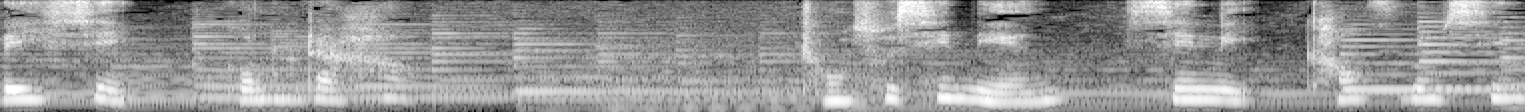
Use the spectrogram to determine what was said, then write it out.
微信公众账号“重塑心灵心理康复中心”，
